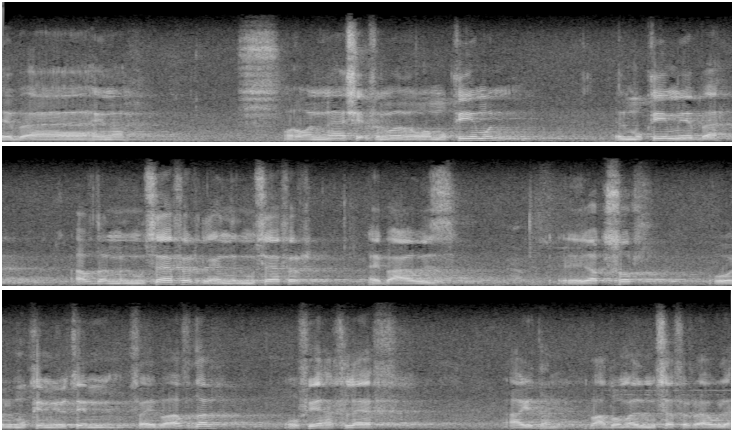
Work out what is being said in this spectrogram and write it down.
يبقى هنا وهو الناشئ في المدن ومقيم المقيم يبقى أفضل من المسافر لأن المسافر هيبقى عاوز يقصر والمقيم يتم فيبقى أفضل وفيها خلاف أيضا. بعضهم قال المسافر أولى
